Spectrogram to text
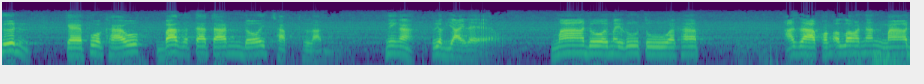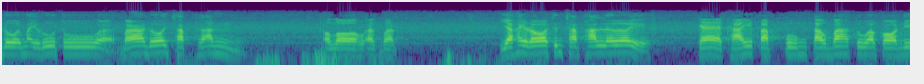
ขึ้น แก่พวกเขาบากตะตันโดยฉับพลัน นี่ไงเรื่องใหญ่แล้ว มาโดยไม่รู้ตัวครับ อาซาบของอัลลอฮ์นั้น มาโดยไม่รู้ตัวมาโดยฉับพลันอัลลอฮฺอักบัดอย่าให้รอถึงฉับพลันเลย แก้ไขปรับปรุงเตาบ้าตัวก่อนดี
